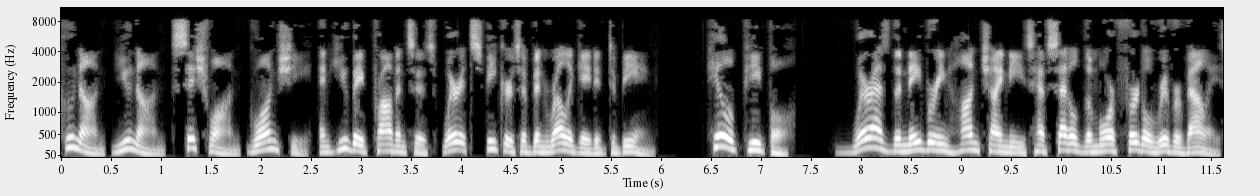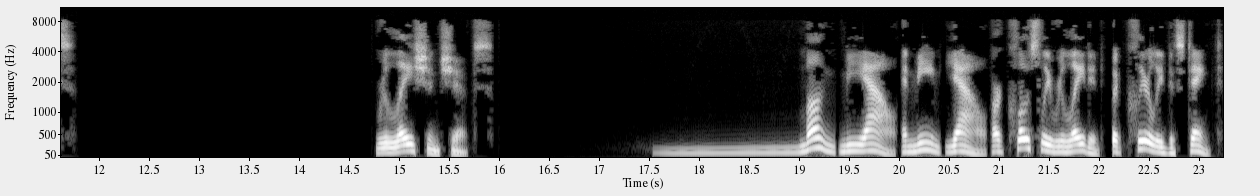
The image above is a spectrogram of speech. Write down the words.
Hunan, Yunnan, Sichuan, Guangxi, and Hubei provinces, where its speakers have been relegated to being hill people, whereas the neighboring Han Chinese have settled the more fertile river valleys. Relationships Hmong, Miao, and Mien, Yao, are closely related, but clearly distinct.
